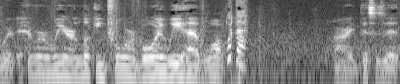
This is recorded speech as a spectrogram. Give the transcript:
Whatever we are looking for, boy, we have walked. What the? All right, this is it.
